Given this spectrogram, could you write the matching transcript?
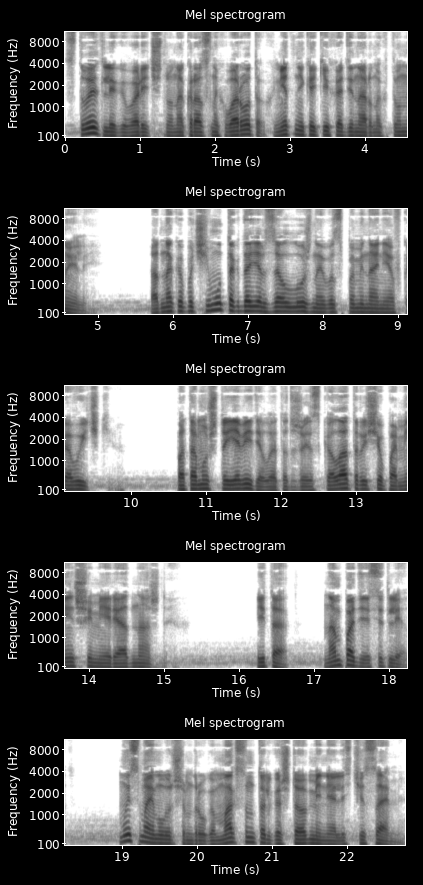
Стоит ли говорить, что на Красных Воротах нет никаких одинарных туннелей? Однако почему тогда я взял ложное воспоминание в кавычки? Потому что я видел этот же эскалатор еще по меньшей мере однажды. Итак, нам по 10 лет. Мы с моим лучшим другом Максом только что обменялись часами.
